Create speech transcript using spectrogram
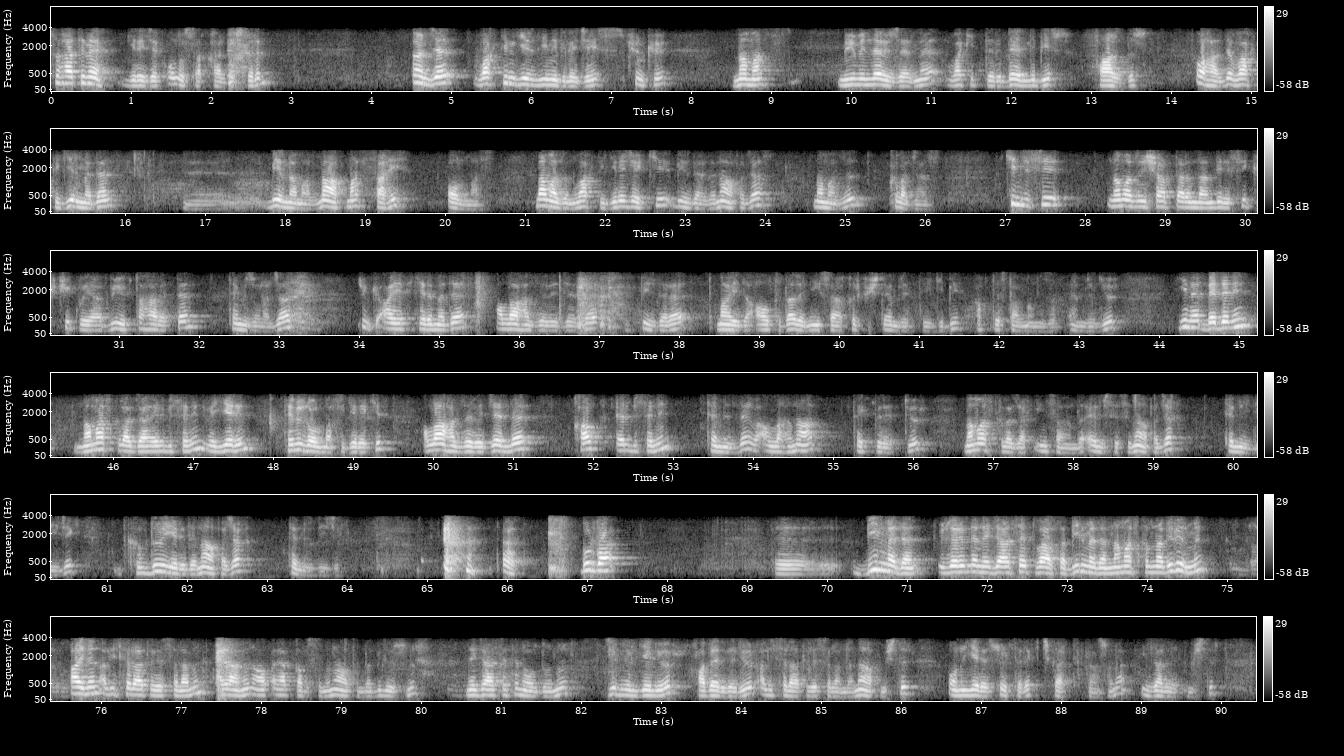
sıhhatine girecek olursak kardeşlerim, önce vaktin girdiğini bileceğiz. Çünkü namaz müminler üzerine vakitleri belli bir farzdır. O halde vakti girmeden e, bir namaz ne yapmaz? Sahih olmaz. Namazın vakti girecek ki bizler de ne yapacağız? Namazı kılacağız. İkincisi namazın şartlarından birisi küçük veya büyük taharetten temiz olacağız. Çünkü ayet-i kerimede Allah Azze ve Celle bizlere Maide 6'da ve Nisa 43'te emrettiği gibi abdest almamızı emrediyor. Yine bedenin namaz kılacağı elbisenin ve yerin temiz olması gerekir. Allah Azze ve Celle kalk elbiseni temizle ve Allah'ı ne yap? Tekbir et diyor. Namaz kılacak insanın da elbisesi ne yapacak? Temizleyecek. Kıldığı yeri de ne yapacak? Temizleyecek. evet. Burada e, bilmeden üzerinde necaset varsa bilmeden namaz kılınabilir mi? Aynen Aleyhisselatü Vesselam'ın ayağının ayakkabısının altında biliyorsunuz necasetin olduğunu Cibril geliyor, haber veriyor. Aleyhisselatü Vesselam da ne yapmıştır? Onu yere sürterek çıkarttıktan sonra izale etmiştir.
